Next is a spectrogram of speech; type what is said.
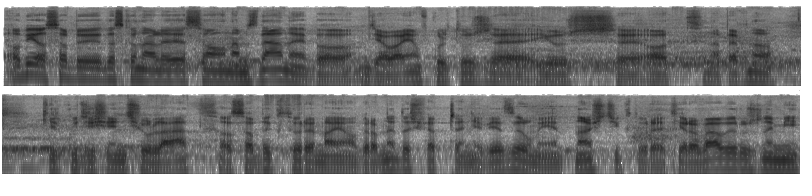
Obie osoby doskonale są nam znane, bo działają w kulturze już e, od na pewno kilkudziesięciu lat. Osoby, które mają ogromne doświadczenie, wiedzę, umiejętności, które kierowały różnymi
